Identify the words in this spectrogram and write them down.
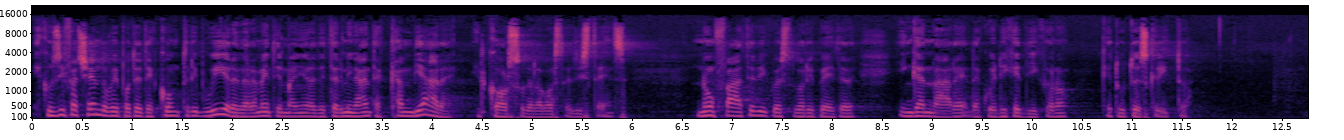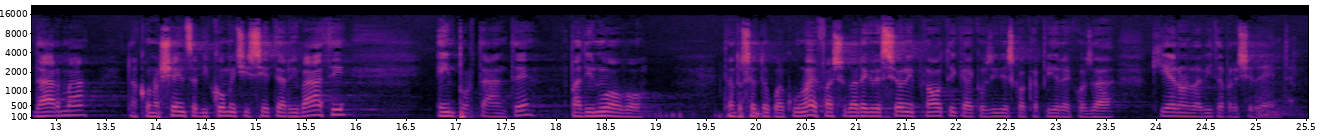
E così facendo voi potete contribuire veramente in maniera determinante a cambiare il corso della vostra esistenza. Non fatevi, questo lo ripetere, ingannare da quelli che dicono che tutto è scritto. Dharma, la conoscenza di come ci siete arrivati, è importante, ma di nuovo tanto sento qualcuno, eh, faccio la regressione ipnotica e così riesco a capire cosa, chi ero nella vita precedente.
